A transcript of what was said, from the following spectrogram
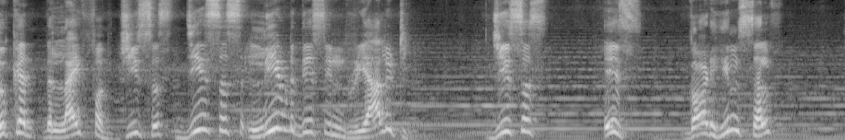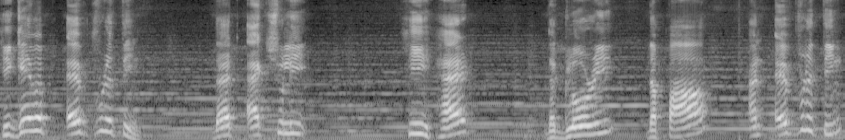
look at the life of Jesus, Jesus lived this in reality. Jesus is God Himself. He gave up everything that actually He had the glory, the power, and everything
